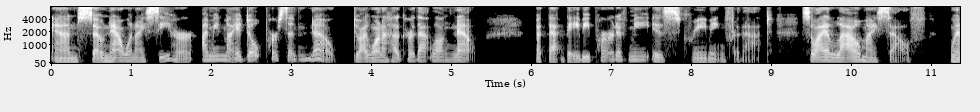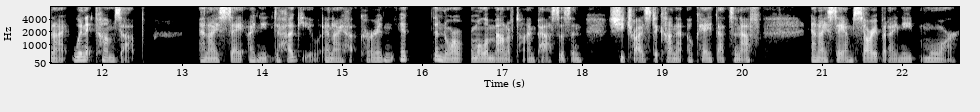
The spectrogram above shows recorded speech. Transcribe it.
And so now when I see her, I mean, my adult person, no. Do I want to hug her that long? No. But that baby part of me is screaming for that. So I allow myself when I when it comes up and I say, I need to hug you. And I hug her and it the normal amount of time passes and she tries to kind of, okay, that's enough. And I say, I'm sorry, but I need more.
